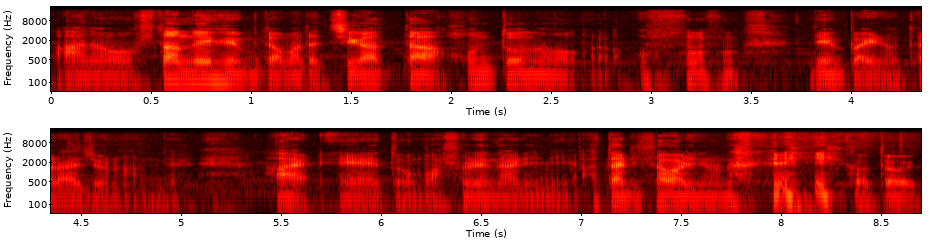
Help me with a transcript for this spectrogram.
あの、スタンド FM とはまた違った本当の 電波に乗ったラジオなんで、はい。えっ、ー、と、まあ、それなりに当たり障りのないことを言っ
